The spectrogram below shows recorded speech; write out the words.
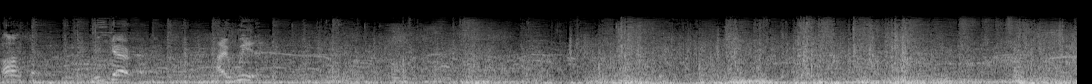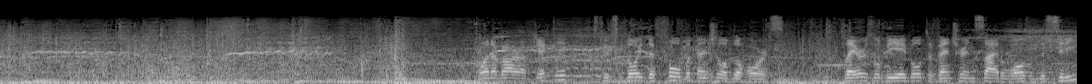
Uncle, be careful. I will. One of our objectives is to exploit the full potential of the horse. Players will be able to venture inside the walls of the city,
